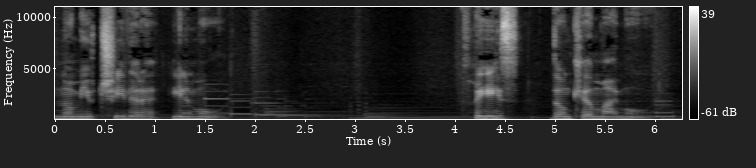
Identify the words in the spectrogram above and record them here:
non mi uccidere il mood. Please don't kill my mood.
